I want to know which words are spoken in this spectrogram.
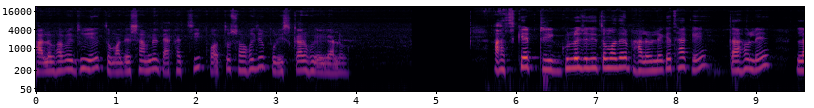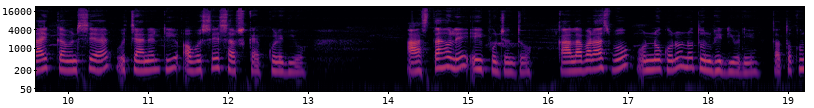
ভালোভাবে ধুয়ে তোমাদের সামনে দেখাচ্ছি কত সহজে পরিষ্কার হয়ে গেল। আজকের ট্রিকগুলো যদি তোমাদের ভালো লেগে থাকে, তাহলে লাইক, কমেন্ট, শেয়ার ও চ্যানেলটি অবশ্যই সাবস্ক্রাইব করে দিও। আজ তাহলে এই পর্যন্ত। কাল আবার আসব অন্য কোনো নতুন ভিডিও নিয়ে। ততক্ষণ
